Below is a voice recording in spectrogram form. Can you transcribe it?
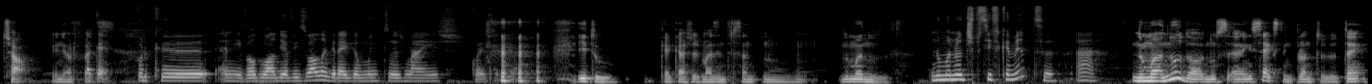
tchau, in your face. Ok, porque a nível do audiovisual agrega muitas mais coisas. É? e tu? O que é que achas mais interessante no, numa nude? Numa nude especificamente? Ah. Numa nude ou no, em sexting? Pronto, tem,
